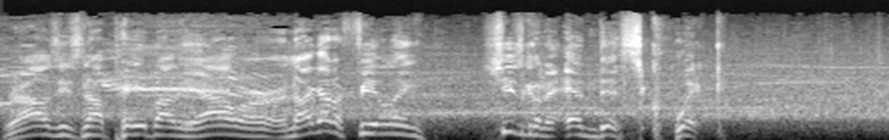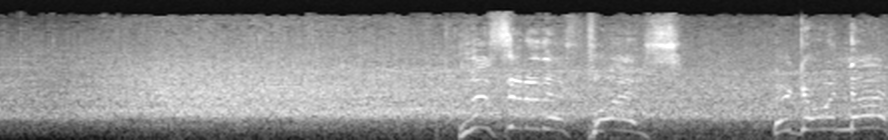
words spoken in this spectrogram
Rousey's not paid by the hour, and I got a feeling she's going to end this quick. Listen to this place! They're going nuts!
